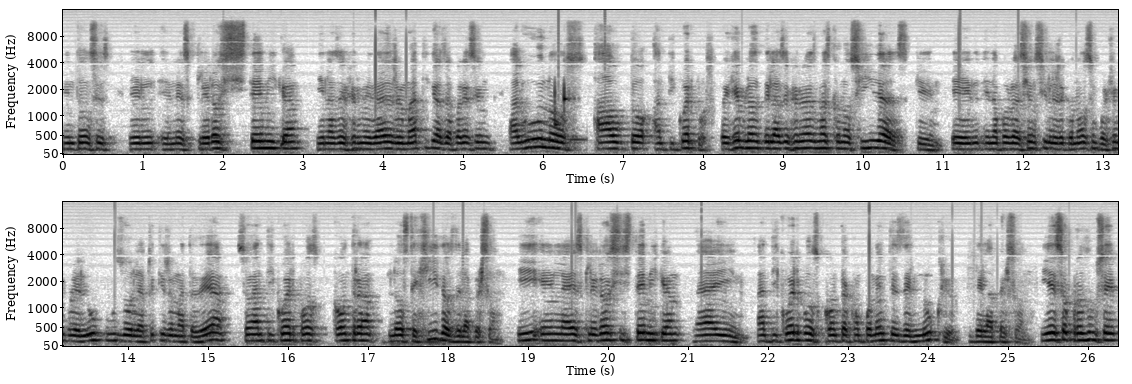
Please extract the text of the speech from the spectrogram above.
Entonces, en, esclerosis sistémica y en las enfermedades reumáticas aparecen algunos autoanticuerpos. Por ejemplo, de las enfermedades más conocidas que en, la población sí le reconocen, por ejemplo, el lupus o la artritis reumatoidea, son anticuerpos contra los tejidos de la persona. Y en la esclerosis sistémica hay anticuerpos contra componentes del núcleo de la persona. Y eso produce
